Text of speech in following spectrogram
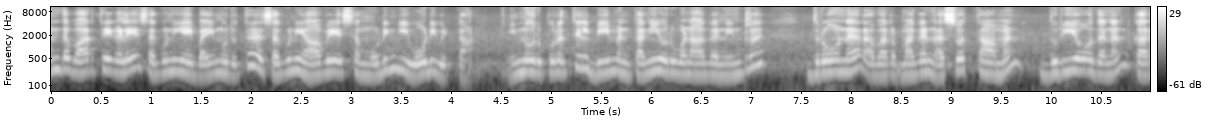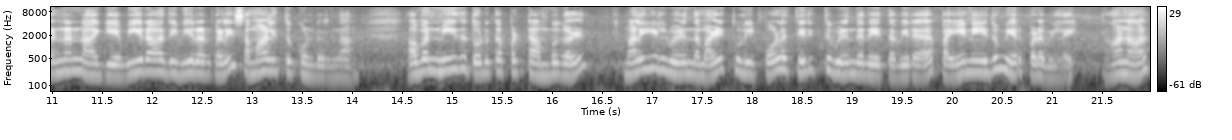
அந்த வார்த்தைகளே சகுனியை பயமுறுத்த சகுனி ஆவேசம் ஒடுங்கி ஓடிவிட்டான். இன்னொரு புறத்தில் பீமன் தனியொருவனாக நின்று துரோணர் அவர் மகன் அஸ்வத்தாமன் துரியோதனன் கர்ணன் ஆகிய வீராதி வீரர்களை சமாளித்து கொண்டிருந்தான். அவன் மீது தொடுக்கப்பட்ட அம்புகள் மலையில் விழுந்த மழைத்துளி போல தெரித்து விழுந்ததே தவிர பயனேதும் ஏற்படவில்லை. ஆனால்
